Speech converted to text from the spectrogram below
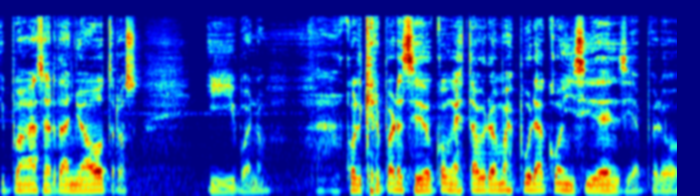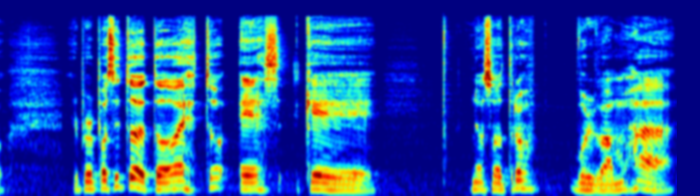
y puedan hacer daño a otros. Y bueno, cualquier parecido con esta broma es pura coincidencia, pero el propósito de todo esto es que nosotros volvamos a,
